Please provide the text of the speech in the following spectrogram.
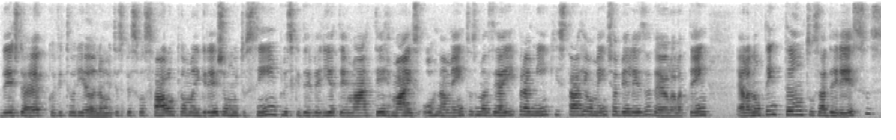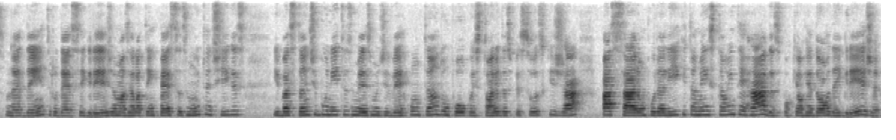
desde a época vitoriana. Muitas pessoas falam que é uma igreja muito simples, que deveria ter mais, ter mais ornamentos, mas é aí para mim que está realmente a beleza dela. Ela tem ela não tem tantos adereços né, dentro dessa igreja, mas ela tem peças muito antigas e bastante bonitas mesmo de ver, contando um pouco a história das pessoas que já passaram por ali e que também estão enterradas, porque ao redor da igreja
